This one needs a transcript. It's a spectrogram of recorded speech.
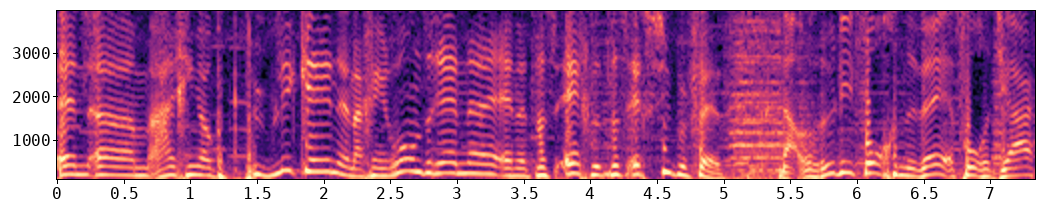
En ehm, hij ging ook het publiek in en hij ging rondrennen en het was echt, het was echt super vet. Nou, Rudy, volgende we volgend jaar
